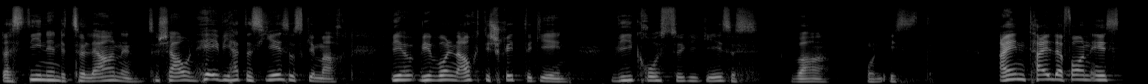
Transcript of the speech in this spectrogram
das Dienende zu lernen, zu schauen, hey, wie hat das Jesus gemacht? Wir, wir wollen auch die Schritte gehen, wie großzügig Jesus war und ist. Ein Teil davon ist,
